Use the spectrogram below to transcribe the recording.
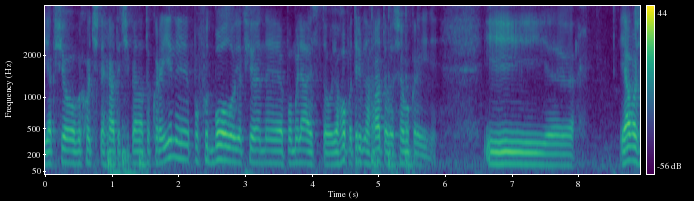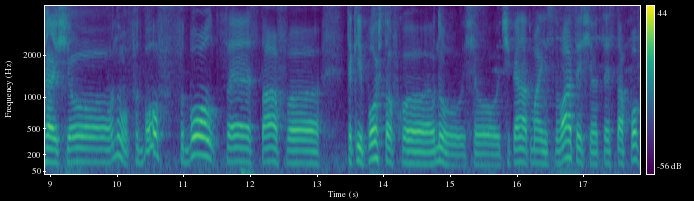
якщо ви хочете грати чемпіонат України по футболу, якщо я не помиляюсь, то його потрібно грати лише в Україні. І е, я вважаю, що ну, футбол, футбол це став е, такий поштовх, е, ну, що чемпіонат має існувати, що це став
